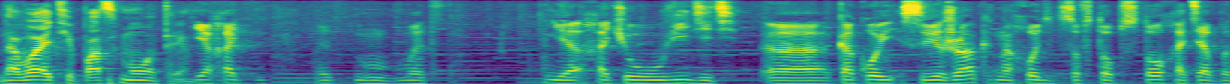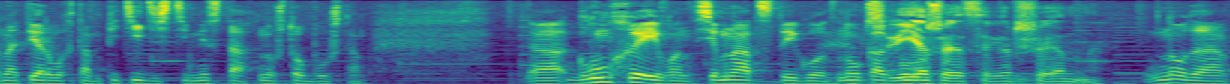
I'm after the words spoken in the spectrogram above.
Давайте посмотрим. Я, х... Я хочу увидеть, э, какой свежак находится в топ-100 хотя бы на первых там 50 местах, ну чтобы уж там. Глумхейвен, 17-й год. Ну, как Свежая бы... совершенно. Ну да.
